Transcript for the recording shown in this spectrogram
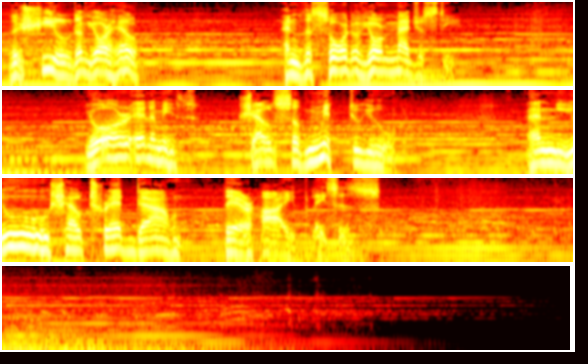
the shield of your help, and the sword of your majesty. Your enemies shall submit to you, and you shall tread down their high places.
